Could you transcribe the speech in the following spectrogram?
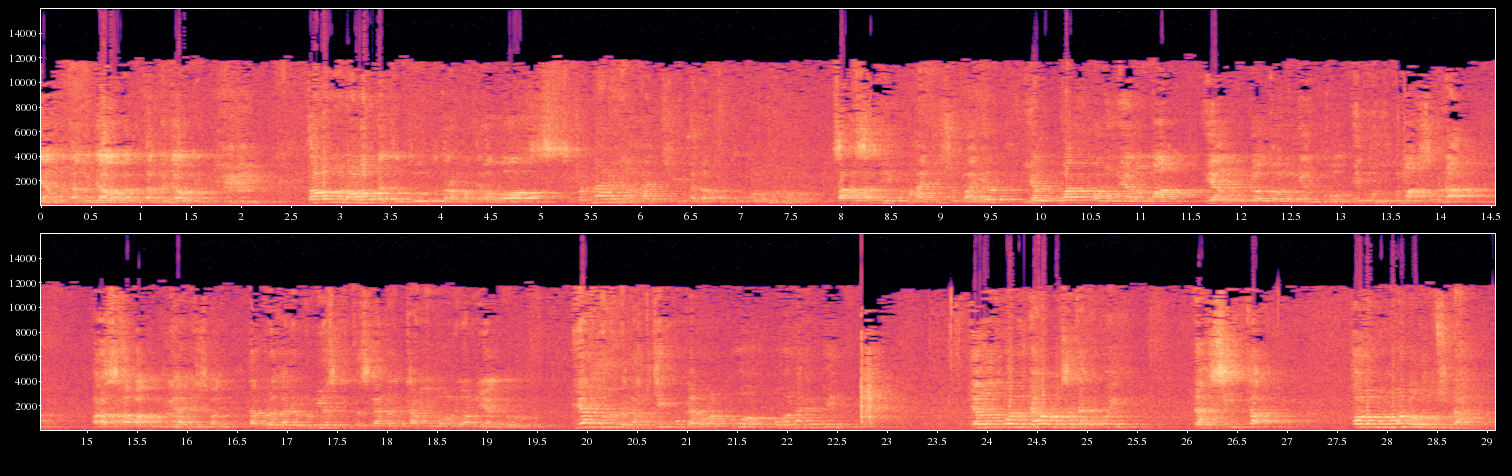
yang bertanggung jawab bertanggung jawab tolong menolong dan tentu terahmati Allah. Sebenarnya haji adalah untuk salah satu hikmah haji supaya yang kuat tolong yang lemah yang muda tolong yang tua itu hikmah sebenar. Para sahabat pergi haji sebagainya tapi kalau dunia kita sekarang kami mau dengan itu yang dulu dekat kecil bukan orang tua orang ada duit. Yang tua jauh masa tak duit. Dah sikap Tolong menolong itu sudah.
